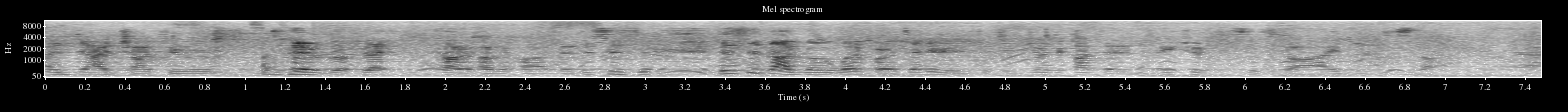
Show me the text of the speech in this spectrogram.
I, try to reflect Kamehameha. This is this is not going well for us anyway. If you enjoy the content, make sure to subscribe and stuff. Yeah.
